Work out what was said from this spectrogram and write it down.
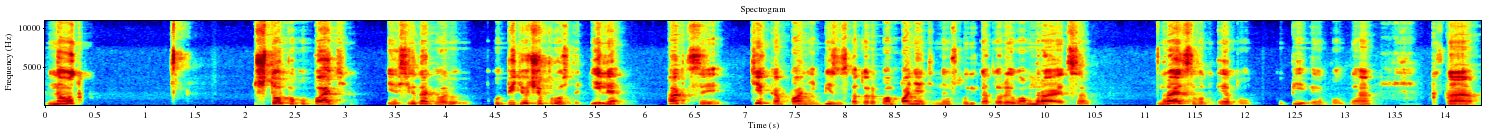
Но вот что покупать, я всегда говорю, купить очень просто. Или акции тех компаний, бизнес которых вам понятен, на услуги, которые вам нравятся. Нравится вот Apple, купи Apple, да. Знаю,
